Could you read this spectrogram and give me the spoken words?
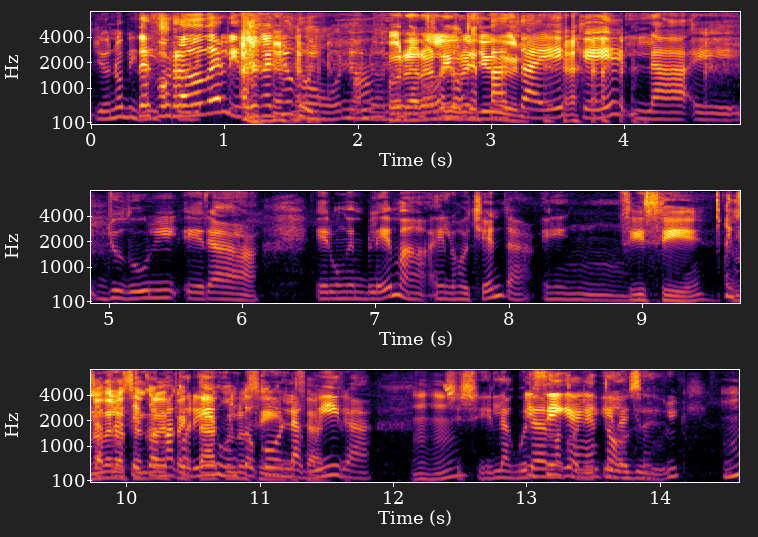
yo no vi De forrado de libro en el Yudul. No, no, no. no. Forrar el No, libro Lo que Yudul. pasa es que la eh, Yudul era, era un emblema en los 80 en, Sí, sí. en Uno San de los Francisco centros de de Macorís junto sí, con la exacto. Sí, sí, la Guira de Macorís entonces. y la Yudul. ¿Mm?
